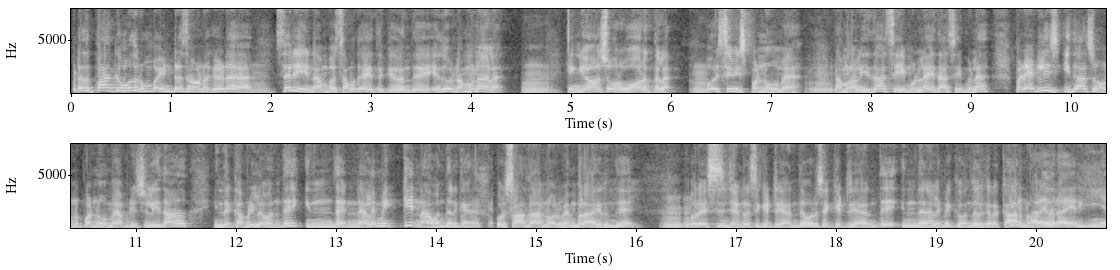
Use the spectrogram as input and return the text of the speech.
பட் அதை பார்க்கும்போது ரொம்ப இன்ட்ரெஸ்ட் அவனுக்கு விட சரி நம்ம சமுதாயத்துக்கு வந்து ஏதோ நம்மனால எங்கேயாச்சும் ஒரு ஓரத்துல ஒரு சர்வீஸ் பண்ணுவோமே. நம்மளால இதான் செய்ய முடியல இதான் செய்ய முடியல. பட் அட்லீஸ்ட் இதாச்சும் ஒன்று பண்ணுவோமே அப்படின்னு சொல்லி தான் இந்த கபடியில வந்து இந்த நிலைமைக்கு நான் வந்திருக்கேன். ஒரு சாதாரண ஒரு மெம்பரா இருந்து ஒரு அசிஸ்டன்ட் ஜெனரல் செக்ரட்டரியா இருந்து ஒரு செக்ரட்டரியா இருந்து இந்த நிலைமைக்கு வந்திருக்கிற காரணம் தலைவரா இருக்கீங்க.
